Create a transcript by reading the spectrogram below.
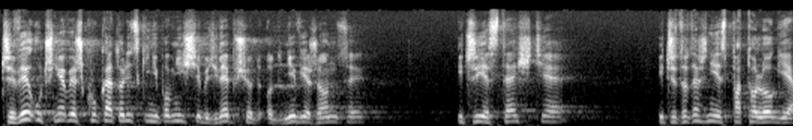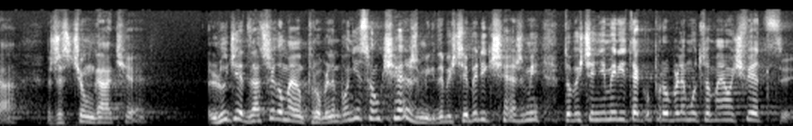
Czy wy, uczniowie szkół katolickich, nie powinniście być lepsi od, od niewierzących? I czy jesteście? I czy to też nie jest patologia, że ściągacie? Ludzie dlaczego mają problem? Bo nie są księżmi. Gdybyście byli księżmi, to byście nie mieli tego problemu, co mają świeccy.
